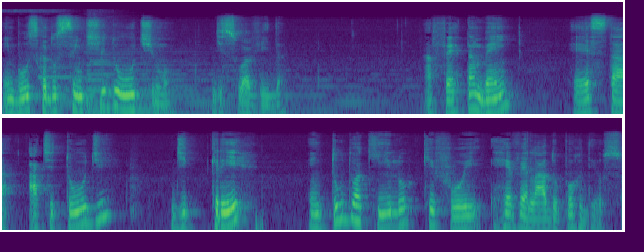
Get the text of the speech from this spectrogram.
em busca do sentido último de sua vida. A fé também esta atitude de crer em tudo aquilo que foi revelado por Deus.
